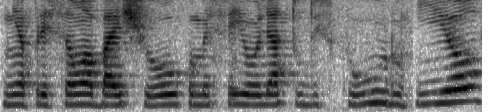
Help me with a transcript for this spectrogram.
minha pressão abaixou, comecei a olhar tudo escuro e eu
